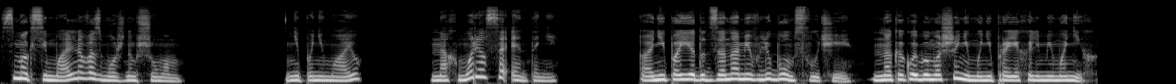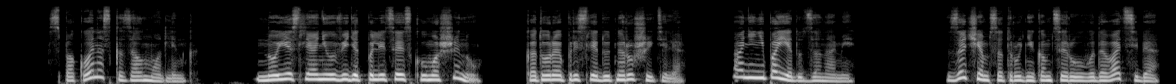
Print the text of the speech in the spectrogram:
с максимально возможным шумом. Не понимаю, нахмурился Энтони. Они поедут за нами в любом случае, на какой бы машине мы ни проехали мимо них. Спокойно сказал Модлинг. Но если они увидят полицейскую машину, которая преследует нарушителя, они не поедут за нами. Зачем сотрудникам ЦРУ выдавать себя,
